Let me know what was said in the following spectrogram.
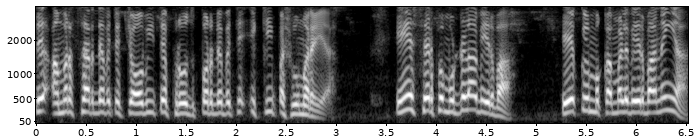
ਤੇ ਅੰਮ੍ਰਿਤਸਰ ਦੇ ਵਿੱਚ 24 ਤੇ ਫਿਰੋਜ਼ਪੁਰ ਦੇ ਵਿੱਚ 21 ਪਸ਼ੂ ਮਰੇ ਆ। ਇਹ ਸਿਰਫ ਮੁੱਢਲਾ ਵੇਰਵਾ, ਇਹ ਕੋਈ ਮੁਕੰਮਲ ਵੇਰਵਾ ਨਹੀਂ ਆ।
